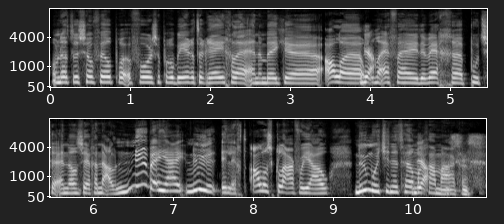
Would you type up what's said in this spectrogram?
omdat we zoveel voor ze proberen te regelen en een beetje alle Ja. oneffenheden wegpoetsen. En dan zeggen, nou, nu ben jij, nu ligt alles klaar voor jou. Nu moet je het helemaal ja, gaan maken. precies.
